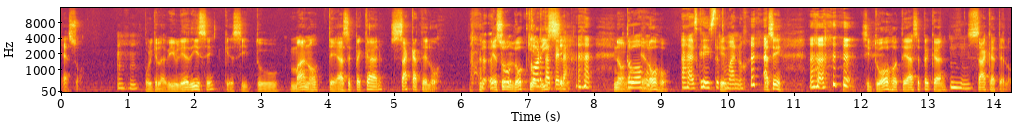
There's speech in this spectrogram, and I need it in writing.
eso. Porque la Biblia dice que si tu mano te hace pecar, sácatelo. Eso es lo que dice. No, no, el ojo. Ajá, es que diste tu mano. Ah, sí. Si tu ojo te hace pecar, sácatelo.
